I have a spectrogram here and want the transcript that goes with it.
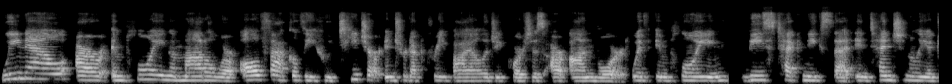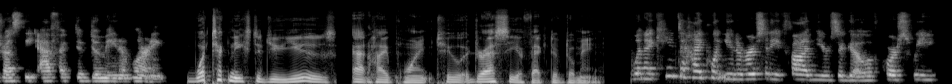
We now are employing a model where all faculty who teach our introductory biology courses are on board with employing these techniques that intentionally address the affective domain of learning. What techniques did you use at High Point to address the affective domain? When I came to High Point University five years ago, of course, we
